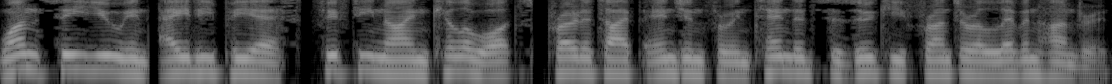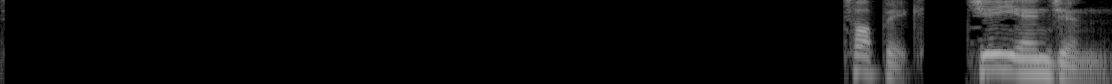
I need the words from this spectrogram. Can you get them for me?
1 cu in 80 ps 59 kilowatts prototype engine for intended Suzuki Fronte 1100 Topic G engine.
